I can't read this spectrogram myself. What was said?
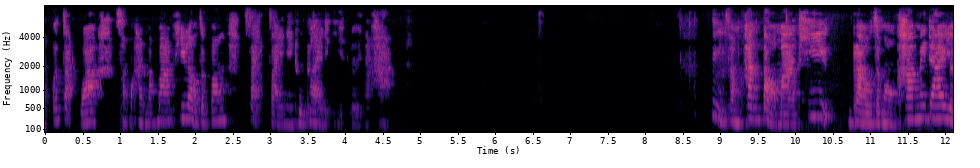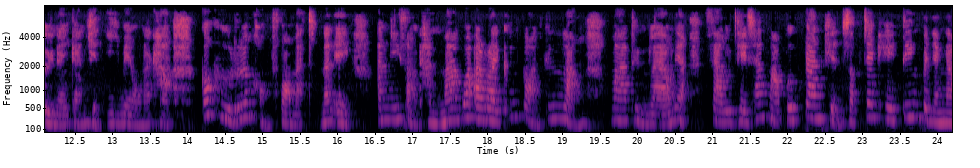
ลก็จัดว่าสำคัญมาก ๆ ที่เราจะต้องใส่ใจในทุกรายละเอียดเลยนะคะ สิ่งสำคัญต่อมาที่เราจะมองข้ามไม่ได้เลยในการเขียนอีเมลนะคะ ก็คือเรื่องของ format นั่นเอง อันนี้สำคัญมากว่าอะไรขึ้นก่อนขึ้นหลัง มาถึงแล้วเนี่ย salutation มาปุ๊บการเขียน subject heading เป็นยังไง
